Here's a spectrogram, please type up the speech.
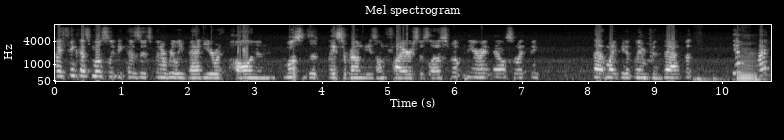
I think that's mostly because it's been a really bad year with pollen, and most of the place around me is on fire, so there's a lot of smoke in the air right now, so I think that might be to blame for that. But yeah, Hmm. I have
